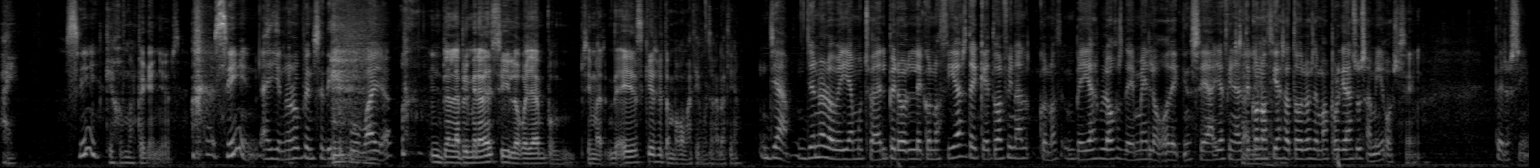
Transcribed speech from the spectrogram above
ay, Sí, qué ojos más pequeños. sí. Ay, yo no lo pensé, dije, pues vaya. En plan, la primera vez sí, luego ya, pues, sin más. Es que eso tampoco me hacía mucha gracia. Ya, yo no lo veía mucho a él, pero le conocías de que tú al final veías blogs de Melo o de quien sea y al final te conocías a todos los demás porque eran sus amigos. Sí. Pero sí.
